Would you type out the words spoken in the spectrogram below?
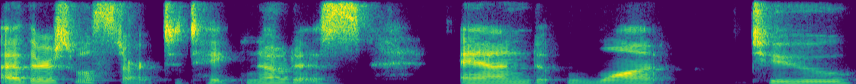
others will start to take notice and want to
